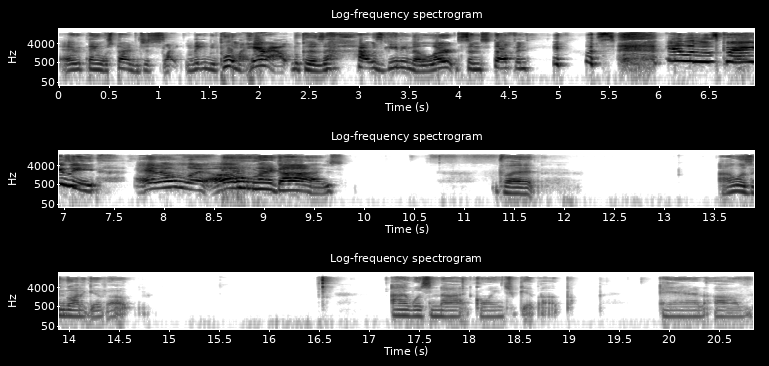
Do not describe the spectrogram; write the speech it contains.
everything was starting to just like make me pull my hair out because I was getting alerts and stuff and it was, it was just crazy. And I'm like, oh my gosh. But I wasn't going to give up. I was not going to give up. And, um,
